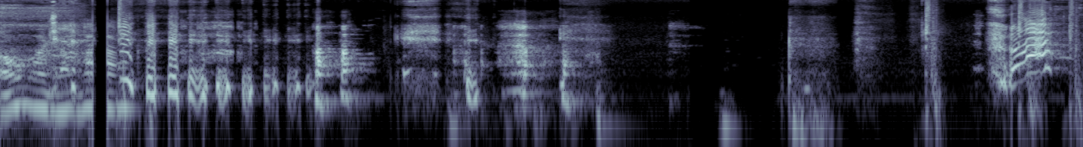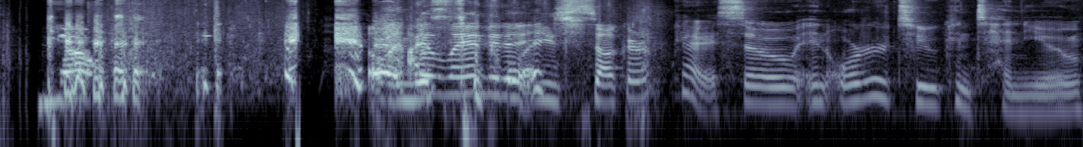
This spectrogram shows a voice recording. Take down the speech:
Oh my god. no. oh, I I landed it, you sucker. Okay, so in order to continue,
